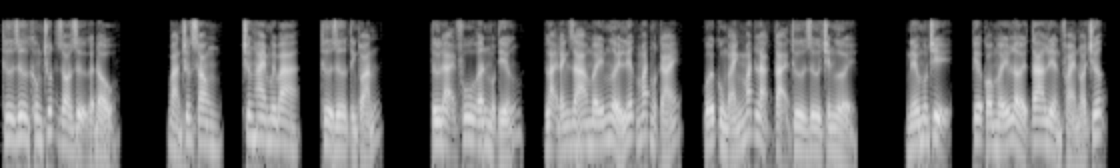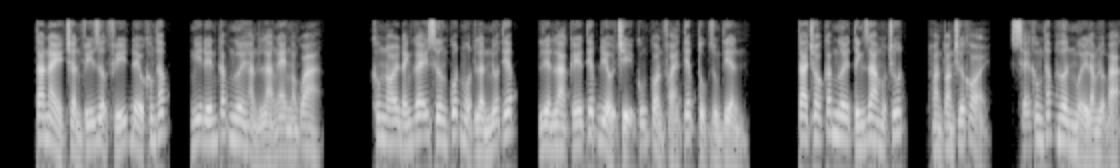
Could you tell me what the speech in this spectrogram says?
Thư dư không chút do dự gật đầu bản chương xong, chương hai mươi ba, thư dư tính toán. Từ đại phu ân một tiếng, lại đánh giá mấy người liếc mắt một cái, cuối cùng ánh mắt lạc tại thư dư trên người. Nếu muốn chị, kia có mấy lời ta liền phải nói trước. Ta này trần phí dược phí đều không thấp, nghĩ đến các ngươi hẳn là nghe ngóng qua. Không nói đánh gãy xương cốt một lần nữa tiếp, liền là kế tiếp điều trị cũng còn phải tiếp tục dùng tiền. Ta cho các ngươi tính ra một chút, hoàn toàn chữa khỏi, sẽ không thấp hơn mười lăm lượng bạc.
